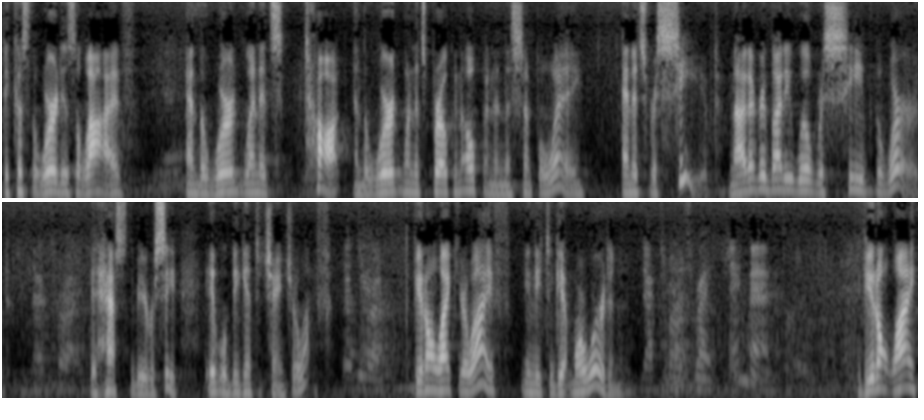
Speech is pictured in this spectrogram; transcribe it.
Because the Word is alive, and the Word, when it's taught, and the Word, when it's broken open in a simple way, and it's received. Not everybody will receive the Word. It has to be received. It will begin to change your life. If you don't like your life, you need to get more Word in it. That's right. Amen. If you don't like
